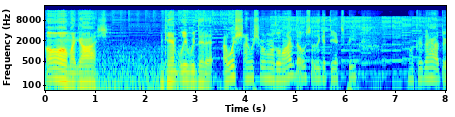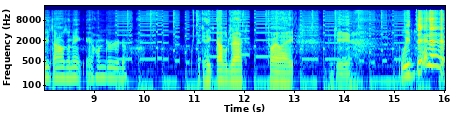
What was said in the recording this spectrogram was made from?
Oh my gosh. I can't believe we did it. I wish I wish everyone was alive though so they get the XP. Look at that, 3,800. Okay, Applejack, Twilight, Pinkie. We did it!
